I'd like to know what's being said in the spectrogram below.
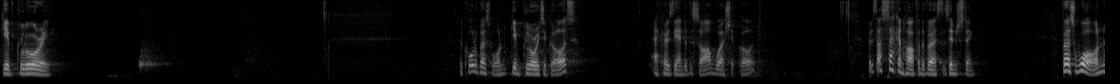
give glory. The call of verse 1, give glory to God, echoes the end of the psalm, worship God. But it's that second half of the verse that's interesting. Verse 1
